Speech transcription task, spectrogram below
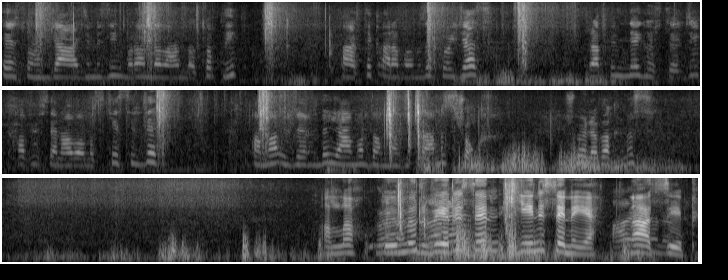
en sonuncu ağacımızın brandalarını da toplayıp artık arabamıza koyacağız. Rabbim ne gösterecek? Hafiften havamız kesildi. Ama üzerinde yağmur damlacıklarımız çok. Şöyle bakınız. Allah Böyle- ömür verirsen yeni seneye Aynen nasip.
